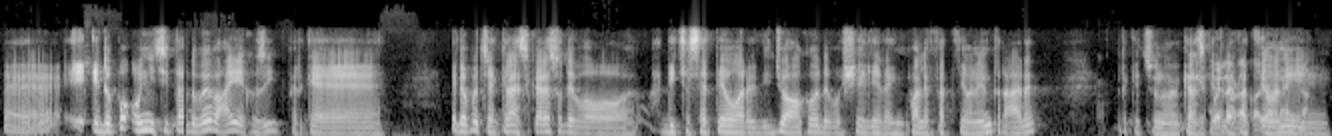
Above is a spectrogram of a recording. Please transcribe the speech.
eh, e, e dopo ogni città dove vai è così, perché... E dopo c'è il classico, adesso devo a 17 ore di gioco, devo scegliere in quale fazione entrare, perché ci sono una cosa fazioni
